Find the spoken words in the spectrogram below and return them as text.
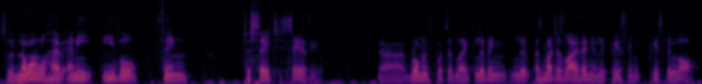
So that no one will have any evil thing to say to say of you. Uh, Romans puts it like living live as much as lie then you live peaceably, peaceably with all.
